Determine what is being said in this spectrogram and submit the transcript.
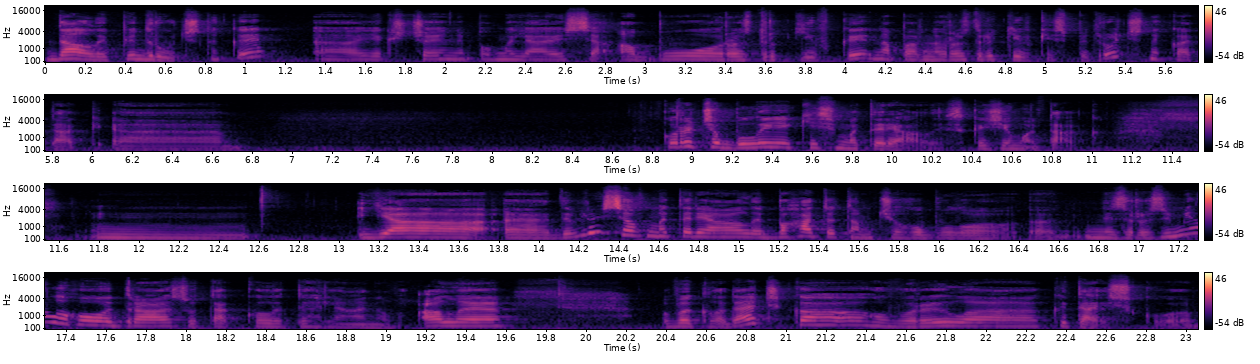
дали підручники, е, якщо я не помиляюся, або роздруківки, напевно, роздруківки з підручника. так. Е. Коротше, були якісь матеріали, скажімо так. Я дивлюся в матеріали, багато там чого було незрозумілого одразу, так, коли ти глянув. Але Викладачка говорила китайською.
